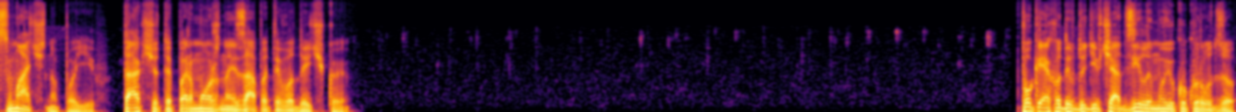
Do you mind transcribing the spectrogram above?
Смачно поїв. Так що тепер можна і запити водичкою. Поки я ходив до дівчат, з'їли мою кукурудзу.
